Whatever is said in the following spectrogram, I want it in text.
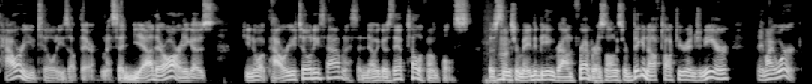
power utilities up there? And I said, Yeah, there are. he goes, Do you know what power utilities have? And I said, No. He goes, They have telephone poles. Those things are made to be in ground forever. As long as they're big enough, talk to your engineer, they might work.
